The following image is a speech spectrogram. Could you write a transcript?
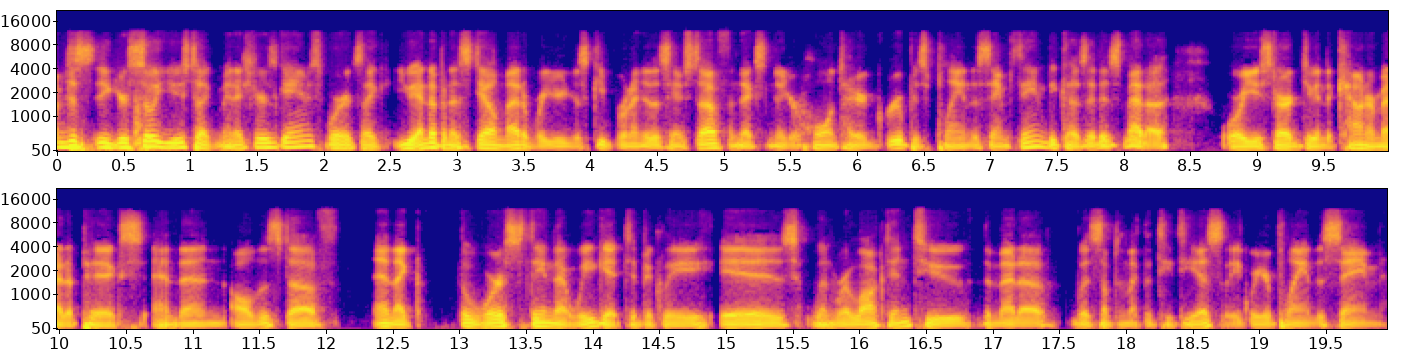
I'm just you're so used to like miniatures games where it's like you end up in a stale meta where you just keep running into the same stuff and next you know your whole entire group is playing the same thing because it is meta. Or you start doing the counter meta picks and then all this stuff. And like the worst thing that we get typically is when we're locked into the meta with something like the TTS League, where you're playing the same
